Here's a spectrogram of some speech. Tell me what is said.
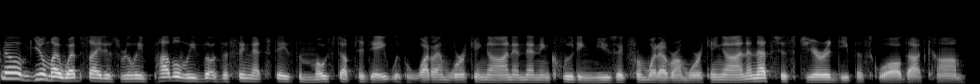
No, you know, my website is really probably the, the thing that stays the most up to date with what I'm working on, and then including music from whatever I'm working on, and that's just jareddepasquale.com.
